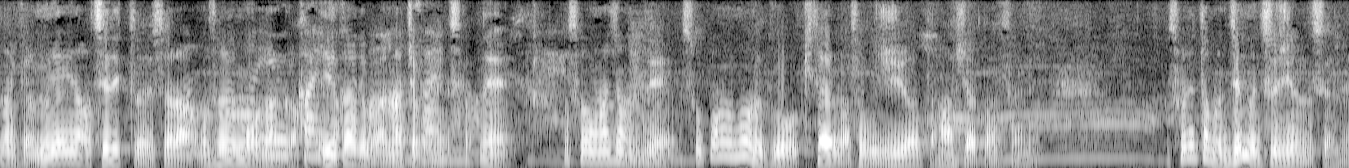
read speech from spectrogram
なんだっけな、無理やりなんか連れてってたりしたら、もうそれもうなんか、誘拐とかになっちゃうじゃないですか。ね。それ同じなんで、そこの能力を鍛えるのはすごく重要だって話だったんですよね。それ多分全部に通じるんですよね。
